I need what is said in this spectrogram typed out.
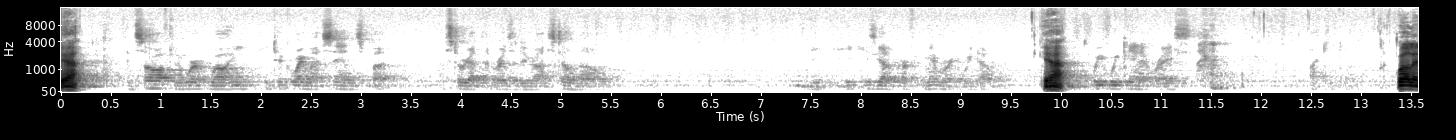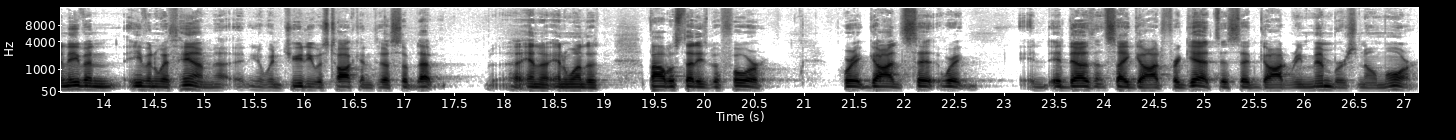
Yeah. And so often we're, well, he, he took away my sins, but I've still got that residue. I still know. He, has got a perfect memory. We don't. Yeah. We, we can't erase like he can. Well, and even even with him, uh, you know, when Judy was talking to us that uh, in a, in one of the Bible studies before, where it God said where it, it, it doesn't say God forgets, it said God remembers no more,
